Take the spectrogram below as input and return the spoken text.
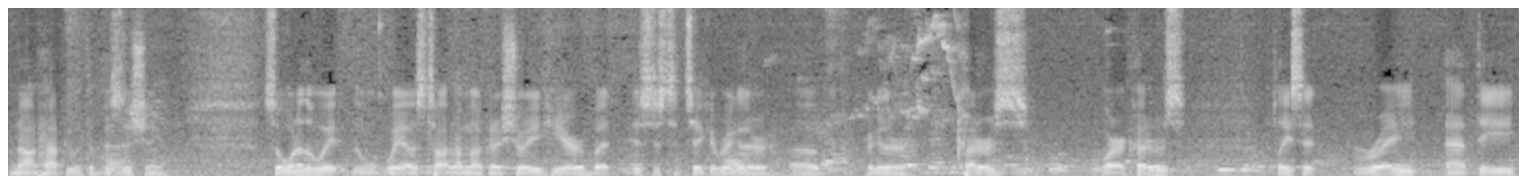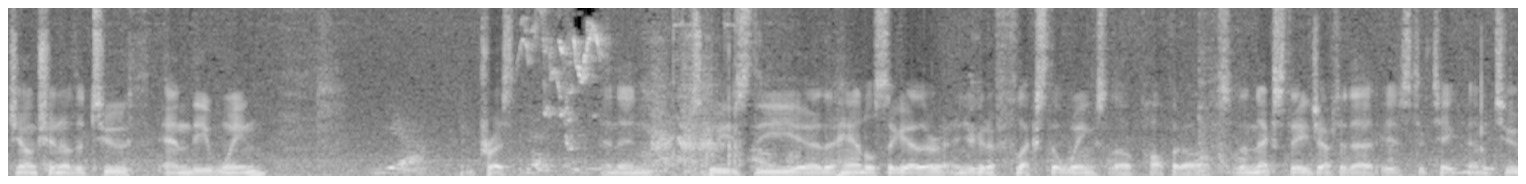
I'm not happy with the positioning. So one of the way the way I was taught, I'm not going to show you here, but it's just to take a regular uh, regular cutters, wire cutters, place it right at the junction of the tooth and the wing, and press, and then squeeze the uh, the handles together, and you're going to flex the wing so that'll pop it off. So the next stage after that is to take them to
